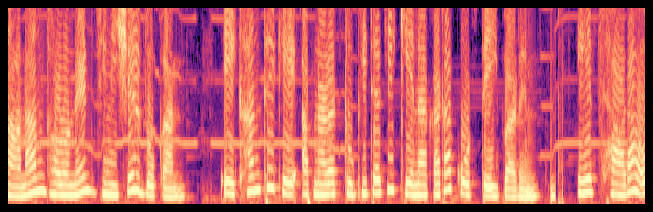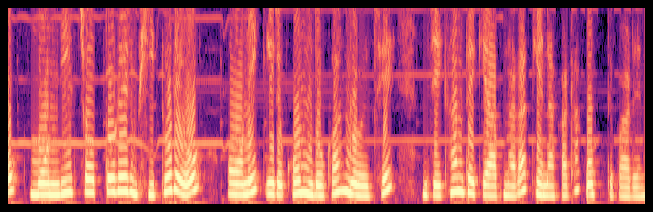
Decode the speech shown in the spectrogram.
নানান ধরনের জিনিসের দোকান। এখান থেকে আপনারা টুকিটাকি কেনাকাটা করতেই পারেন। এছাড়াও মন্দির চত্বরের ভিতরেও অনেক এরকম দোকান রয়েছে, যেখান থেকে আপনারা কেনাকাটা করতে পারেন।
